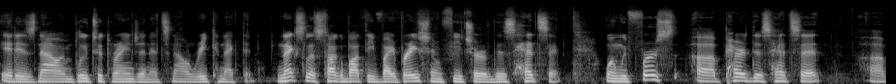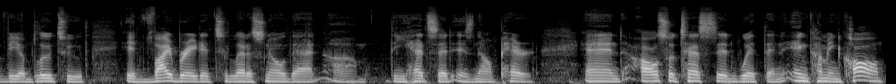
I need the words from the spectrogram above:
it is now in Bluetooth range and it's now reconnected. Next, let's talk about the vibration feature of this headset. When we first uh, paired this headset uh, via Bluetooth, it vibrated to let us know that um, the headset is now paired. And also tested with an incoming call,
